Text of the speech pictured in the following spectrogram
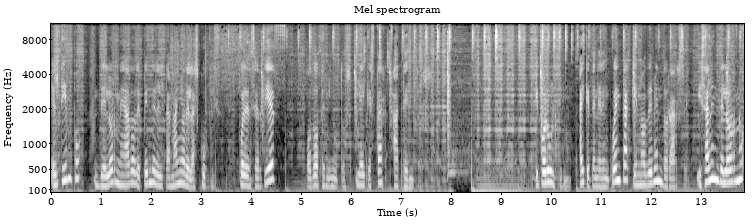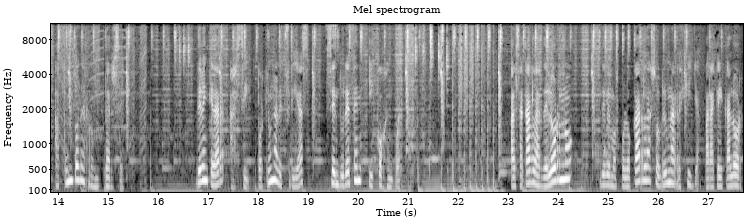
El tiempo del horneado depende del tamaño de las cookies. Pueden ser 10 o 12 minutos y hay que estar atentos. Y por último, hay que tener en cuenta que no deben dorarse y salen del horno a punto de romperse. Deben quedar así, porque una vez frías se endurecen y cogen cuerpo. Al sacarlas del horno, debemos colocarlas sobre una rejilla para que el calor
